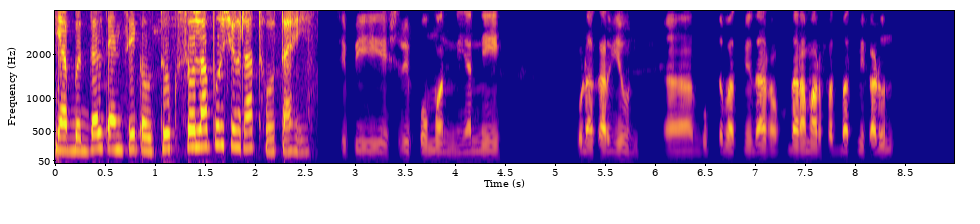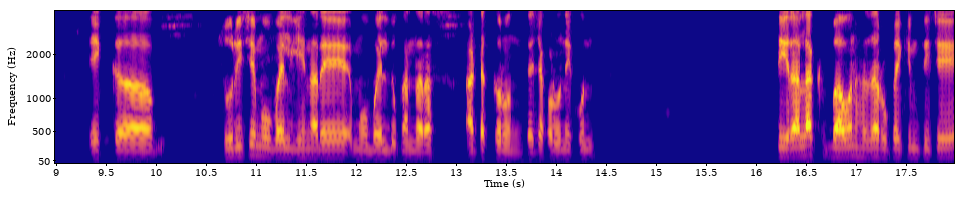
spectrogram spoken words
याबद्दल त्यांचे कौतुक सोलापूर शहरात होत आहे. सीपी श्री पोमन यांनी पुढाकार घेऊन गुप्त बातमी दारामार्फत बातमी काढून एक चोरीचे मोबाईल घेणारे मोबाईल दुकानदारास अटक करून त्याच्याकडून एकूण तेरा लाख बावन्न हजार रुपये किमतीचे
